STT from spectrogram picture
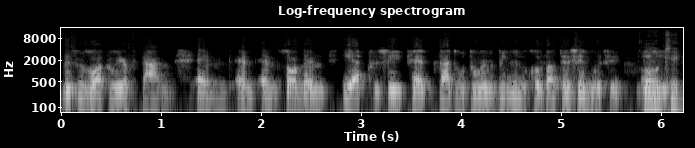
this is what we have done. And, and, and so then he appreciated that we have been in consultation with him. Okay.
